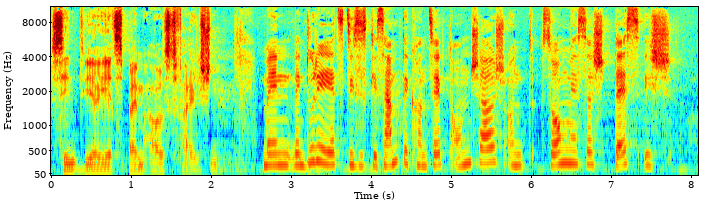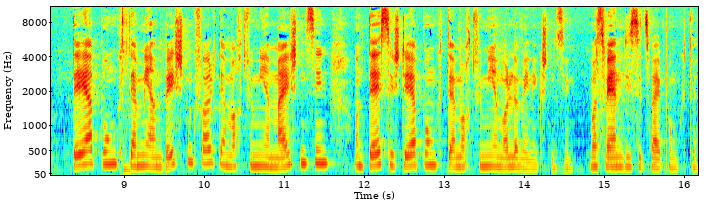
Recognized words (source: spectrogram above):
sind wir jetzt beim Ausfeilschen. Wenn, wenn du dir jetzt dieses gesamte Konzept anschaust und sagen müsstest, das ist der Punkt, der mir am besten gefällt, der macht für mich am meisten Sinn und das ist der Punkt, der macht für mich am allerwenigsten Sinn. Was wären diese zwei Punkte?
